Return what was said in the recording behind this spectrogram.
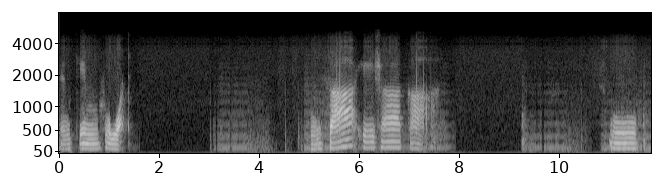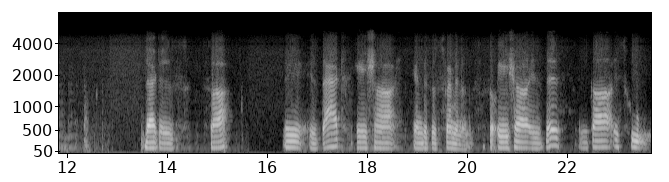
and kim for what? Mm, sa esha ka. So that is sa is that esha and this is feminine. So esha is this and ka is who?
